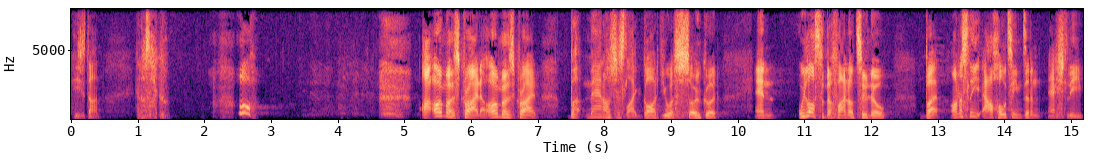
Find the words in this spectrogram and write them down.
he's done. And I was like, oh. I almost cried. I almost cried. But man, I was just like, God, you are so good. And we lost in the final 2 0. But honestly, our whole team didn't actually,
